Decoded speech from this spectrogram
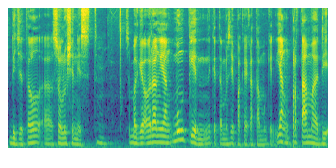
digital uh, solutionist, Hmm. Sebagai orang yang mungkin ini kita mesti pakai kata mungkin, yang pertama di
